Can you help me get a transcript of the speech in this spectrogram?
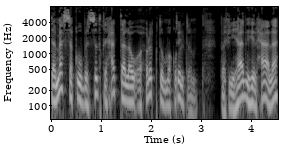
تمسكوا بالصدق حتى لو أحرقتم وقتلتم. ففي هذه الحالة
